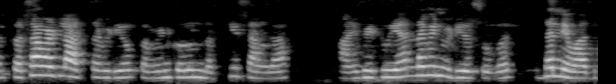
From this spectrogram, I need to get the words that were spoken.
तर कसा वाटला आजचा व्हिडिओ कमेंट करून नक्की सांगा. आणि भेटूया नवीन व्हिडिओ सोबत. धन्यवाद.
